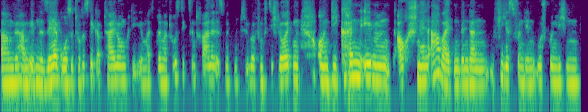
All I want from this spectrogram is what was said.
Ähm, wir haben eben eine sehr große Touristikabteilung, die eben als Bremer Touristikzentrale ist mit, mit über 50 Leuten und die können eben auch schnell arbeiten, wenn dann vieles von den ursprünglichen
